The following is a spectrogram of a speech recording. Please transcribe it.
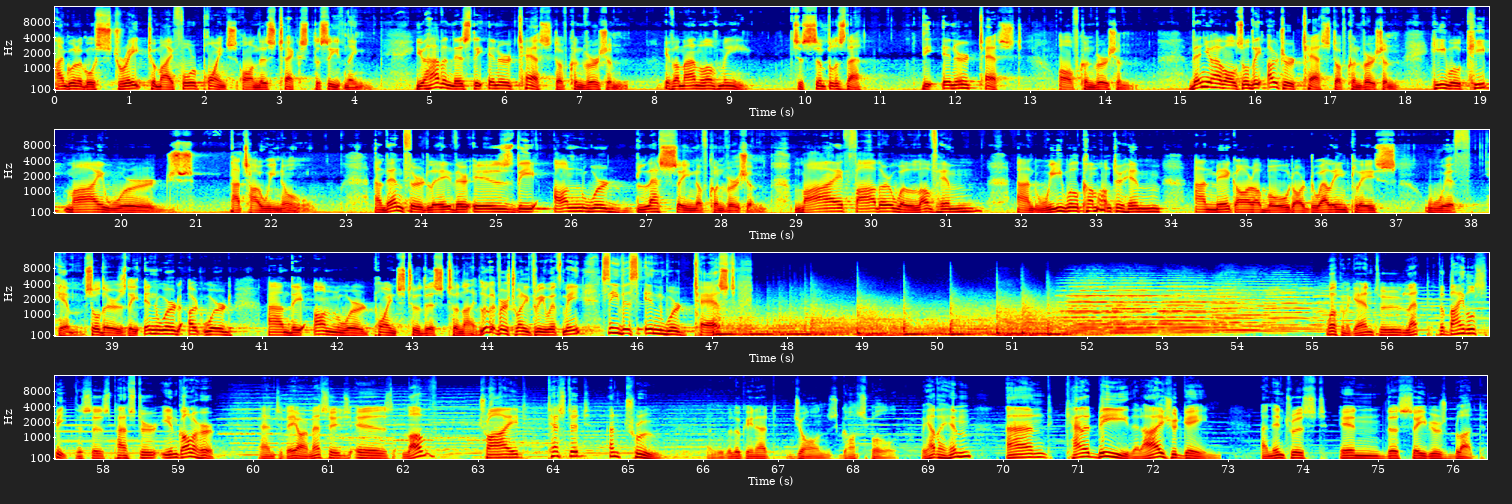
I'm going to go straight to my four points on this text this evening. You have in this the inner test of conversion. If a man love me, it's as simple as that. The inner test of conversion. Then you have also the outer test of conversion. He will keep my words. That's how we know. And then, thirdly, there is the onward blessing of conversion. My Father will love him, and we will come unto him and make our abode, our dwelling place with him. So there's the inward, outward, and the onward points to this tonight. Look at verse 23 with me. See this inward test. Welcome again to Let the Bible Speak. This is Pastor Ian Goligher, and today our message is Love, Tried, Tested, and True. And we'll be looking at John's Gospel. We have a hymn, and can it be that I should gain an interest in the Saviour's blood?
